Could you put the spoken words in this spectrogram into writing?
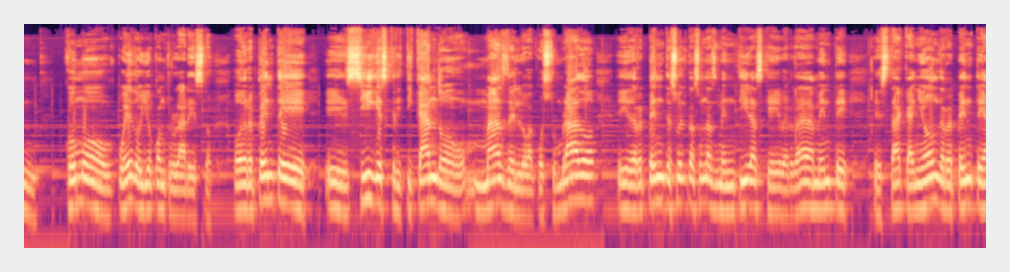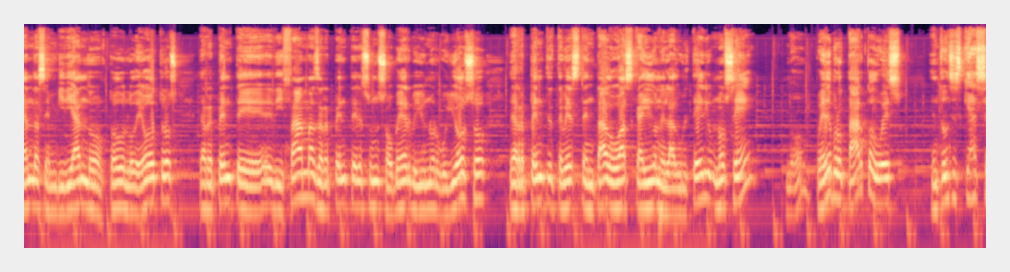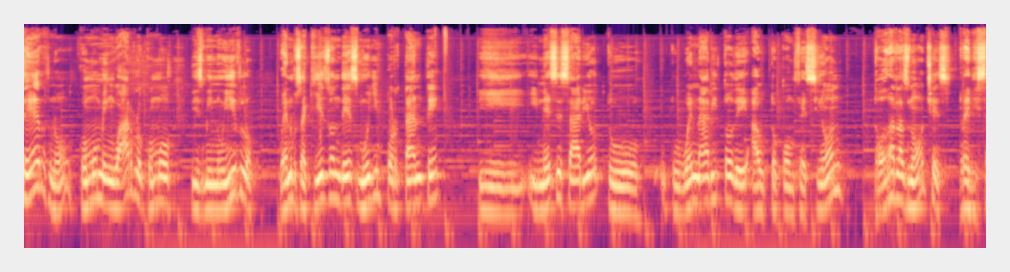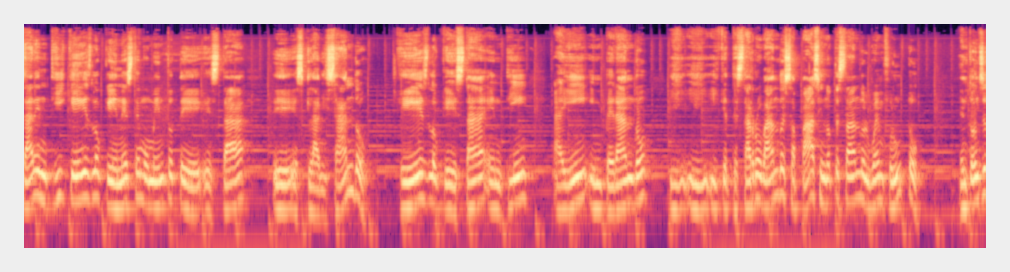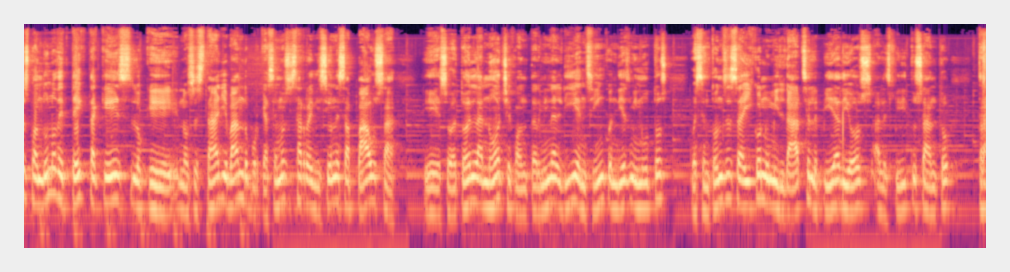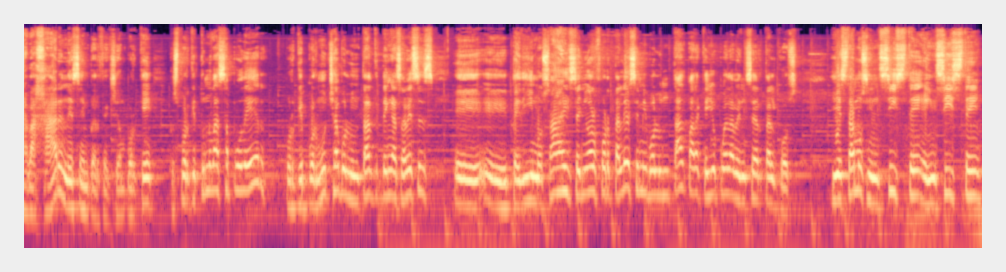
¿cómo puedo yo controlar esto? O de repente sigues criticando más de lo acostumbrado y de repente sueltas unas mentiras que verdaderamente está cañón, de repente andas envidiando todo lo de otros de repente difamas, de repente eres un soberbio y un orgulloso, de repente te ves tentado o has caído en el adulterio, no sé, ¿no? Puede brotar todo eso. Entonces, ¿qué hacer, no? ¿Cómo menguarlo? ¿Cómo disminuirlo? Bueno, pues aquí es donde es muy importante y, necesario tu, buen hábito de autoconfesión todas las noches. Revisar en ti qué es lo que en este momento te está eh, esclavizando, qué es lo que está en ti ahí imperando y, que te está robando esa paz y no te está dando el buen fruto. Entonces cuando uno detecta qué es lo que nos está llevando, porque hacemos esa revisión, esa pausa, eh, sobre todo en la noche, cuando termina el día, en 5, en 10 minutos, pues entonces ahí con humildad se le pide a Dios, al Espíritu Santo, trabajar en esa imperfección. ¿Por qué? Pues porque tú no vas a poder porque por mucha voluntad que tengas, a veces eh, eh, pedimos, ay Señor, fortalece mi voluntad para que yo pueda vencer tal cosa. Y estamos, insiste e insiste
